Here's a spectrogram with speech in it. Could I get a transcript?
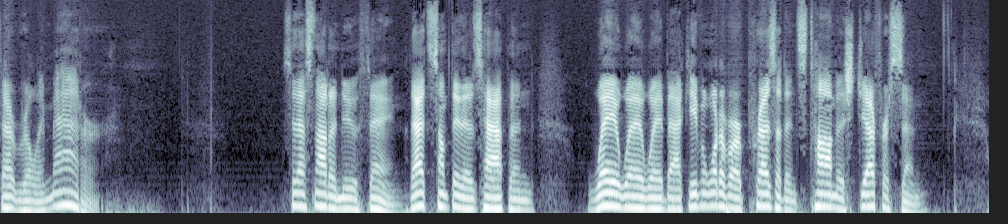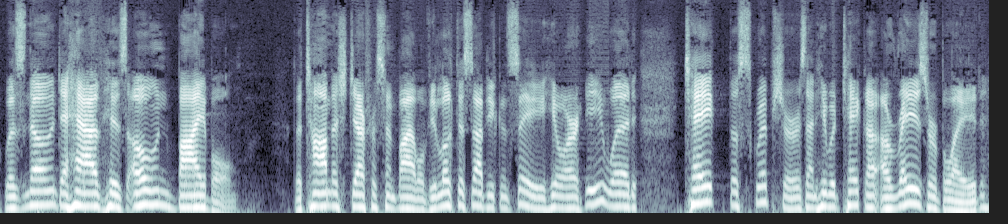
that really matter. See, that's not a new thing. That's something that has happened way, way, way back. Even one of our presidents, Thomas Jefferson, was known to have his own Bible, the Thomas Jefferson Bible. If you look this up, you can see he, or he would take the scriptures and he would take a, a razor blade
